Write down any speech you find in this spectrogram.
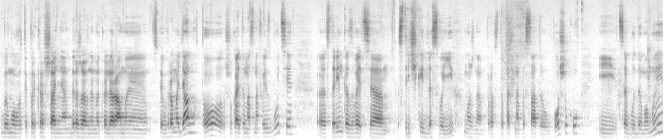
би мовити, прикрашання державними кольорами співгромадян, то шукайте нас на Фейсбуці. Е, Сторінка зветься Стрічки для своїх. Можна просто так написати у пошуку. І це будемо ми.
